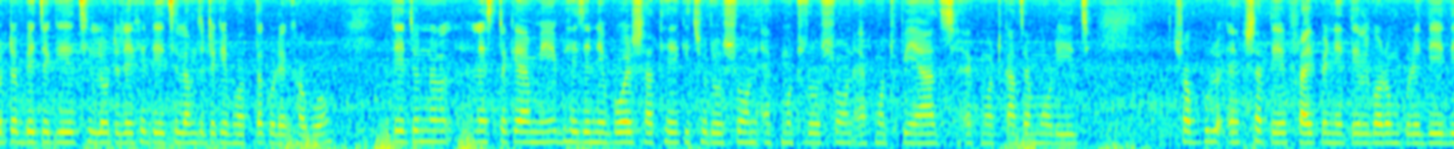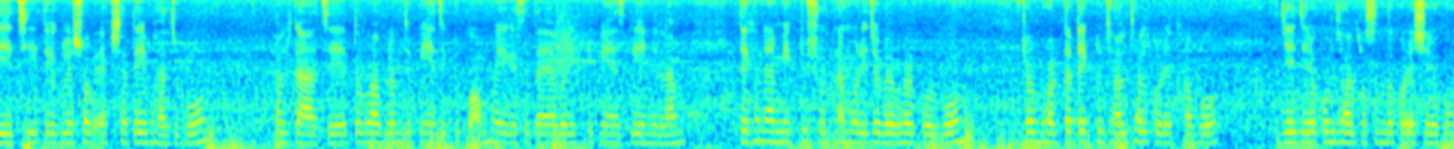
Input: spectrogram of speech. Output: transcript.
ওটা বেঁচে গিয়েছিল, ওটা রেখে দিয়েছিলাম, যেটাকে ভর্তা করে খাব। তো এই জন্য লেসটাকে আমি ভেজে নেব। এর সাথে কিছু রসুন, এক মুঠ রসুন, এক মুঠ পেঁয়াজ, এক মুঠ কাঁচামরিচ সবগুলো একসাথে ফ্রাই প্যানে তেল গরম করে দিয়ে দিয়েছি। তো এগুলো সব একসাথেই ভাজবো। হালকা আছে। তো ভাবলাম যে পেঁয়াজ একটু কম হয়ে গেছে, তাই আবার একটু পেঁয়াজ দিয়ে নিলাম। তো এখানে আমি একটু শুকনো মরিচও ব্যবহার করব। কারণ ভর্তাটা একটু ঝাল ঝাল করে খাব। যে যেরকম ঝাল পছন্দ করে সেরকম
